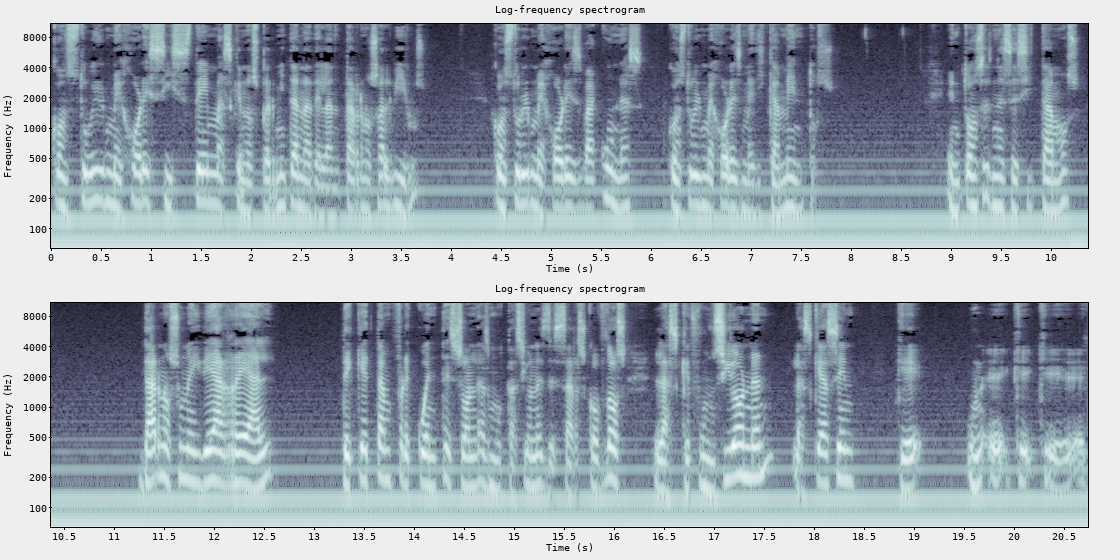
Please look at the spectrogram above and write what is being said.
construir mejores sistemas que nos permitan adelantarnos al virus, construir mejores vacunas, construir mejores medicamentos. Entonces necesitamos darnos una idea real de qué tan frecuentes son las mutaciones de SARS-CoV-2, las que funcionan, las que hacen que, eh,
